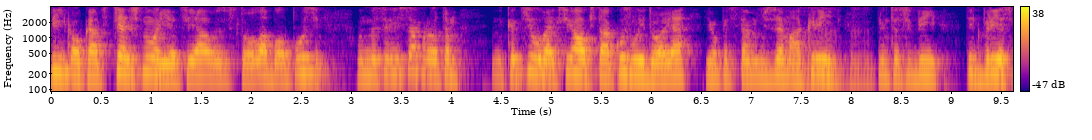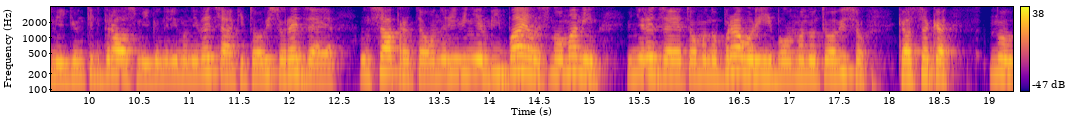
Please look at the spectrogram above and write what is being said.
bija kaut kāds ceļš noiets, ja, uz to labo pusi, un mēs arī saprotam, ka cilvēks jau augstāk uzlidoja, jo pēc tam viņš zemāk krīt, mm -hmm. un tas bija tik briesmīgi un tik drausmīgi, un arī mani vecāki to visu redzēja un saprata, un arī viņiem bija bailes no manīm. Viņi redzēja to manu bravurību un manu to visu, kā saka, nu,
